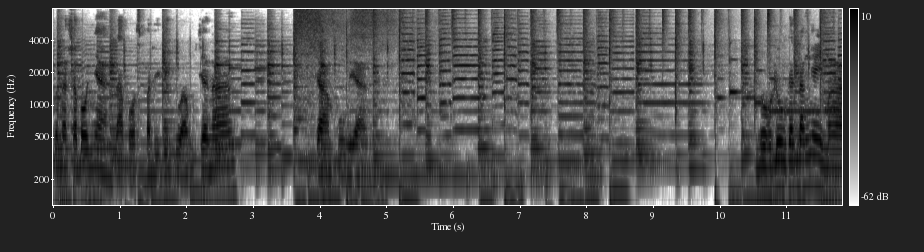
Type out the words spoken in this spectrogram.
ko na sabon yan, tapos paliliguan ko siya ng shampoo yan. Nuhulugan lang niya yung mga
